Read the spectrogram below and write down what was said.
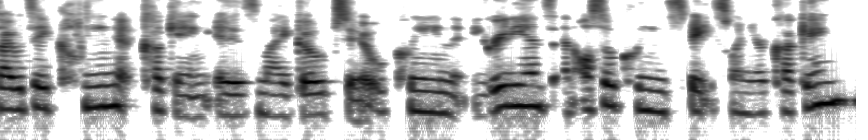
So I would say clean cooking is my go to. Clean ingredients and also clean space when you're cooking.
